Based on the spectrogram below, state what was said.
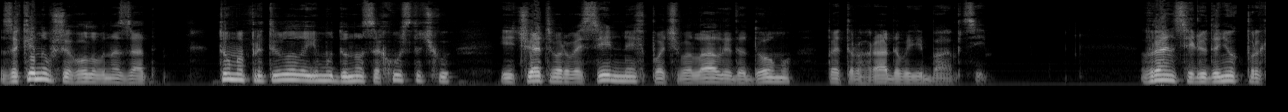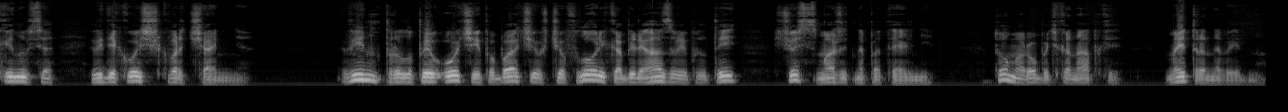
закинувши голову назад. Тома притулила йому до носа хусточку, і четверо весільних почвалали додому Петроградової бабці. Вранці Люденюк прокинувся від якогось шкварчання. Він пролупив очі і побачив, що Флоріка біля газової плити щось смажить на пательні. Тома робить канапки, Митра не видно.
